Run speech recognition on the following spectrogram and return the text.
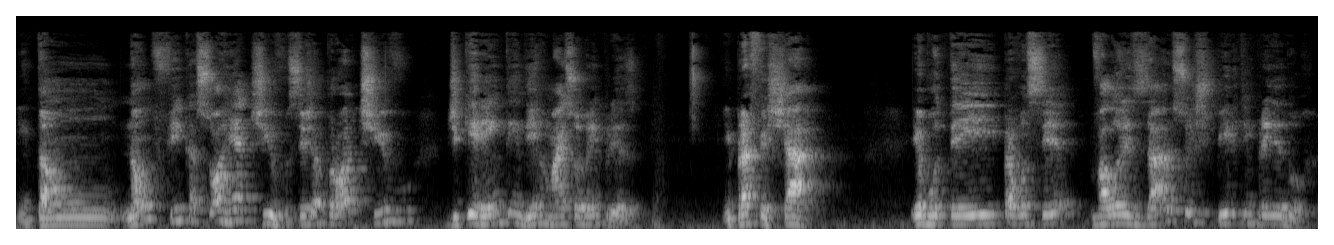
Então, não fica só reativo, seja proativo de querer entender mais sobre a empresa. E para fechar, eu botei para você valorizar o seu espírito empreendedor,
